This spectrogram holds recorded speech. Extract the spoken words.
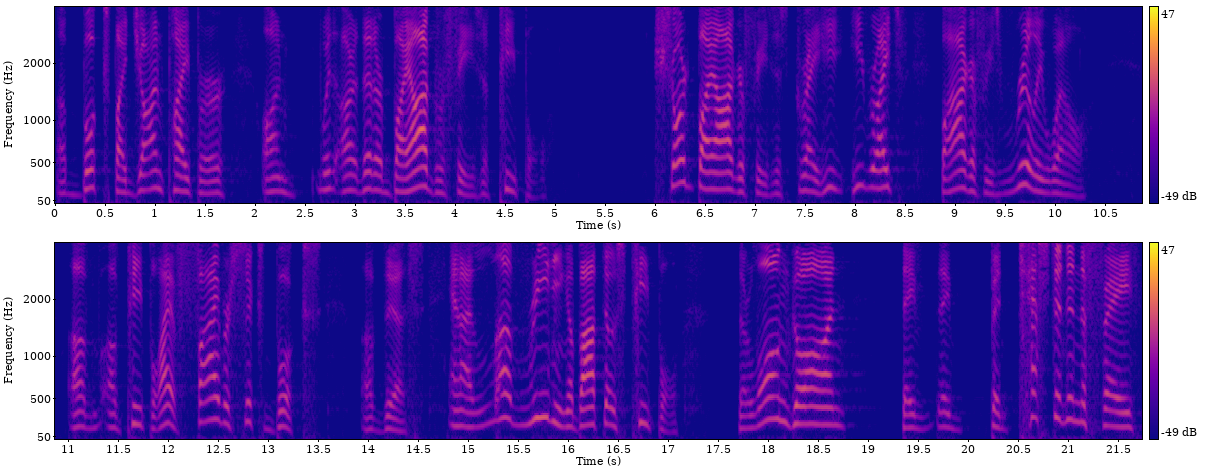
uh, books by John Piper on, with, are, that are biographies of people. Short biographies is great. He, he writes biographies really well of, of people. I have five or six books of this. And I love reading about those people. They're long gone, they've, they've been tested in the faith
